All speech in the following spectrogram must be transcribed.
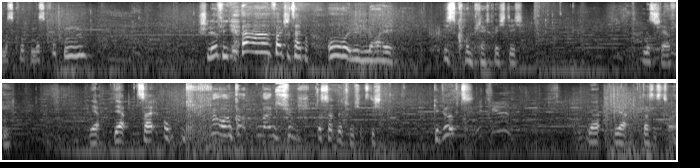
Muss gucken, muss gucken. Schlürfi. Ah, falscher Zeitpunkt. Oh, lol. Ist komplett richtig. Muss schärfen. Ja, ja, Zeit. Oh, oh Gott, das hat natürlich jetzt nicht gewirkt. Na, ja, das ist toll.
